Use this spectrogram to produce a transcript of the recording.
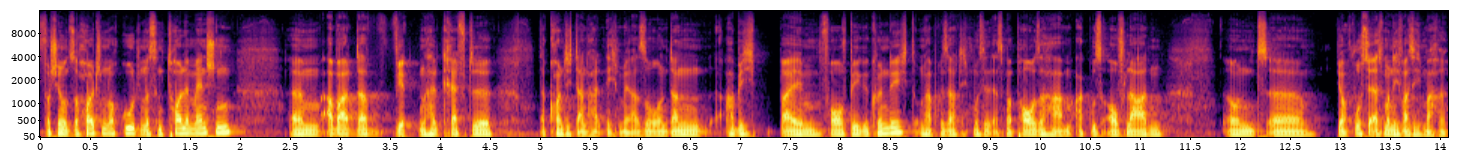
verstehe uns auch heute noch gut und das sind tolle Menschen. Ähm, aber da wirkten halt Kräfte, da konnte ich dann halt nicht mehr. So und dann habe ich beim VfB gekündigt und habe gesagt, ich muss jetzt erstmal Pause haben, Akkus aufladen und äh, ja, wusste erstmal nicht, was ich mache.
